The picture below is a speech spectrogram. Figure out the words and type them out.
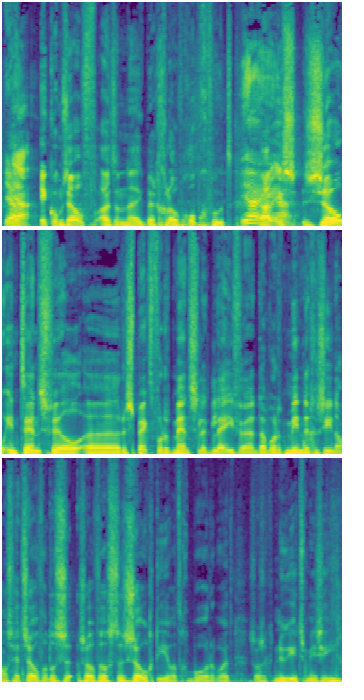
Ja. ja. Ik kom zelf uit een, ik ben gelovig opgevoed. Ja, Daar ja. is zo intens veel eh, respect voor het menselijk leven. Daar wordt het minder gezien als het zoveelste, zoveelste zoogdier wat geboren wordt. Zoals ik nu iets meer zie.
